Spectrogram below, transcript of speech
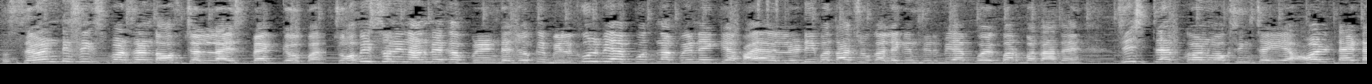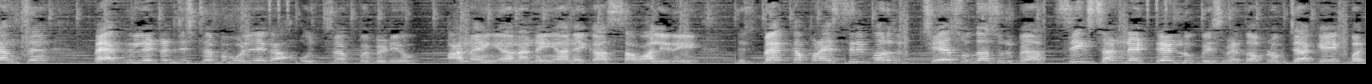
तो सेवेंटी सिक्स परसेंट ऑफ़ चल रहा है इस बैग के ऊपर। चौबीस सौ निन्यानवे का प्रिंट है, जो कि बिल्कुल भी आपको उतना पे नहीं किया। भाई ऑलरेडी बता चुका, लेकिन फिर भी आपको एक बार बताते हैं। जिस टाइप का अनबॉक्सिंग चाहिए ऑल आइटम्स है। बैग रिलेटेड जिस तरफ़ पे बोलिएगा, उस तरफ़ पे वीडियो आना ही आना, नहीं आने का सवाल ही नहीं। तो इस बैग का प्राइस सिर्फ़ और छह सौ दस रुपया सिक्स हंड्रेड टेन रुपीज़ में। तो आप लोग जाके एक बार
